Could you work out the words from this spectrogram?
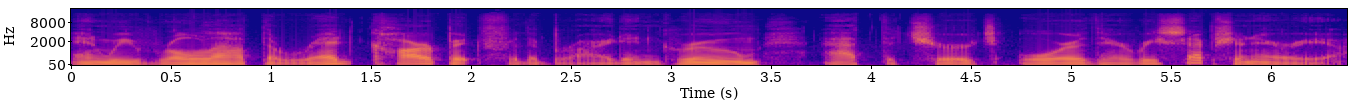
and we roll out the red carpet for the bride and groom at the church or their reception area.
